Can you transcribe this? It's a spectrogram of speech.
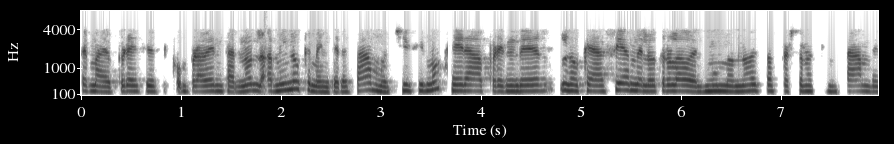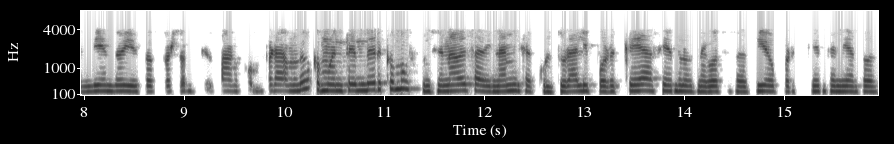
tema de precios y compra-venta, ¿no? A mí lo que me interesaba muchísimo era aprender lo que hacían del otro lado del mundo, ¿no? Estas personas que me estaban vendiendo y estas personas que estaban comprando, como entender cómo funcionaba esa dinámica cultural y por qué hacían los negocios así o por qué entendían todo,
